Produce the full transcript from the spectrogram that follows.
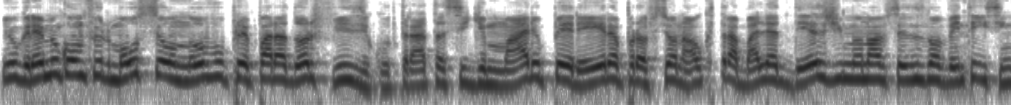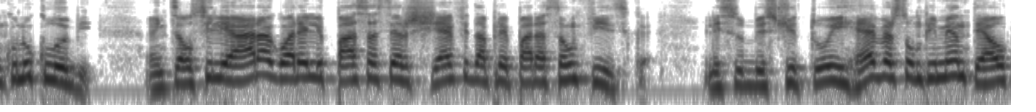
E o Grêmio confirmou seu novo preparador físico. Trata-se de Mário Pereira, profissional que trabalha desde 1995 no clube. Antes auxiliar, agora ele passa a ser chefe da preparação física. Ele substitui Heverson Pimentel,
